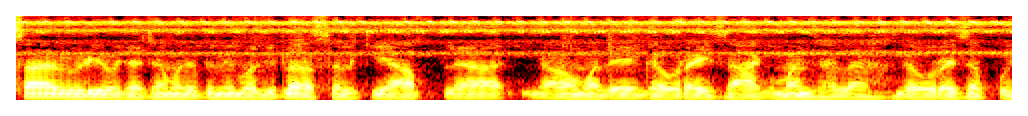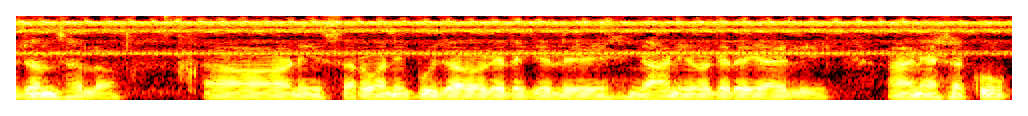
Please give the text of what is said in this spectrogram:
मागचा व्हिडिओ ज्याच्यामध्ये तुम्ही बघितलं असेल की आपल्या गावामध्ये गौराईचं आगमन झालं गौराईचं पूजन झालं आणि सर्वांनी पूजा वगैरे केली गाणी वगैरे गायली आणि अशा खूप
